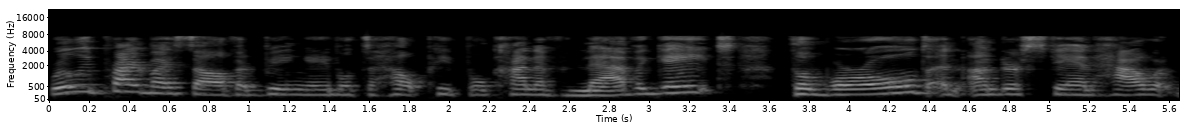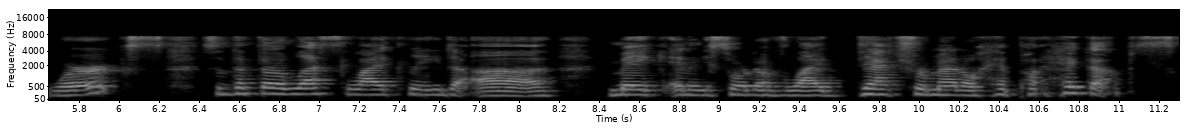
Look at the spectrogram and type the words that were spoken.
really pride myself at being able to help people kind of navigate the world and understand how it works so that they're less likely to uh, make any sort of like detrimental hiccups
